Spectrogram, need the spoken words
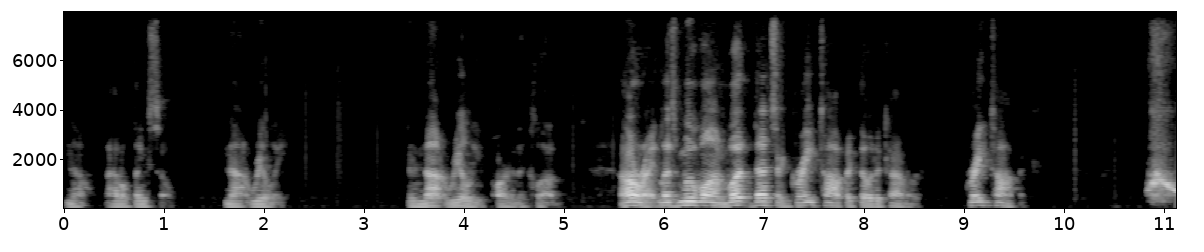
no, I don't think so. Not really. They're not really part of the club. All right, let's move on. What that's a great topic though to cover. Great topic. Whew.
